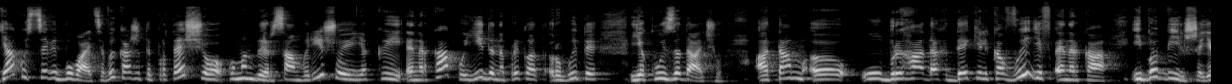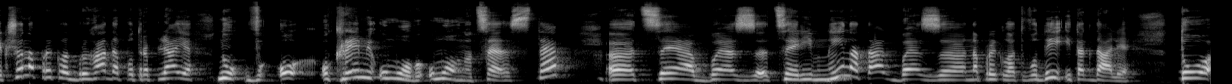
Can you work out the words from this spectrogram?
як ось це відбувається? Ви кажете про те, що командир сам вирішує, який НРК поїде, наприклад, робити якусь задачу. А там е, у бригадах декілька видів НРК, і ба більше, якщо, наприклад, бригада потрапляє ну в окремі умови, умовно, це степ. е, Це без це рівнина, так без, е, наприклад, води і так далі. То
